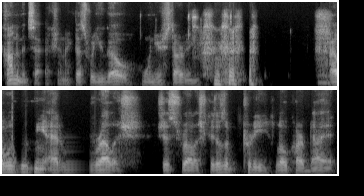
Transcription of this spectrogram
condiment section. Like that's where you go when you're starving. I was looking at relish, just relish, because it was a pretty low carb diet.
